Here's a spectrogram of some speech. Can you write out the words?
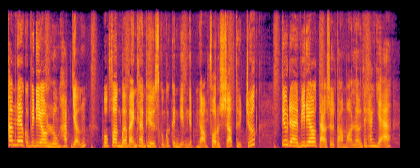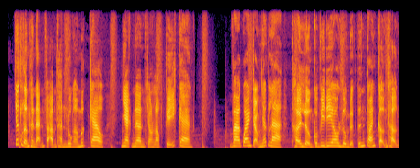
Thumbnail của video luôn hấp dẫn, một phần bởi bản thân Pills cũng có kinh nghiệm nghịch ngợm Photoshop từ trước. Tiêu đề video tạo sự tò mò lớn tới khán giả, chất lượng hình ảnh và âm thanh luôn ở mức cao, nhạc nền chọn lọc kỹ càng, và quan trọng nhất là thời lượng của video luôn được tính toán cẩn thận,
